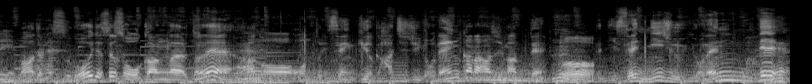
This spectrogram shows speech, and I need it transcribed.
テーマまあでもすごいですよそう考えるとね、あの本当に1984年から始まって、でうん2024年で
